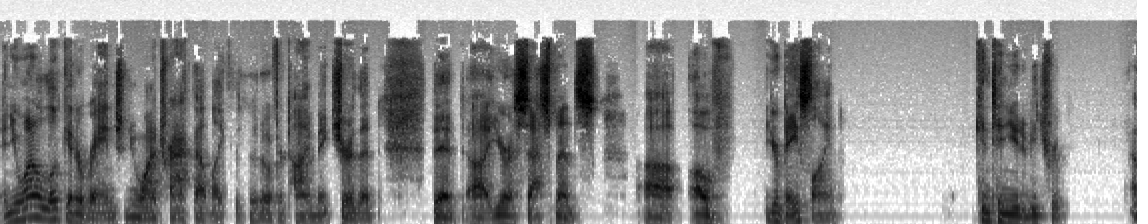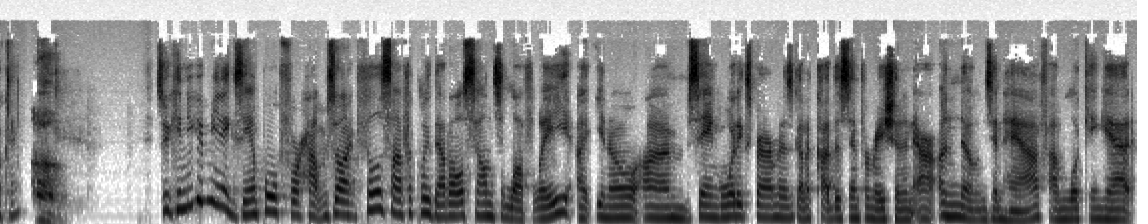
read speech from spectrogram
And you want to look at a range, and you want to track that likelihood over time. Make sure that that uh, your assessments uh, of your baseline continue to be true. Okay. Um, so, can you give me an example for how? So, like, philosophically, that all sounds lovely. Uh, you know, I'm saying what experiment is going to cut this information and our unknowns in half. I'm looking at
